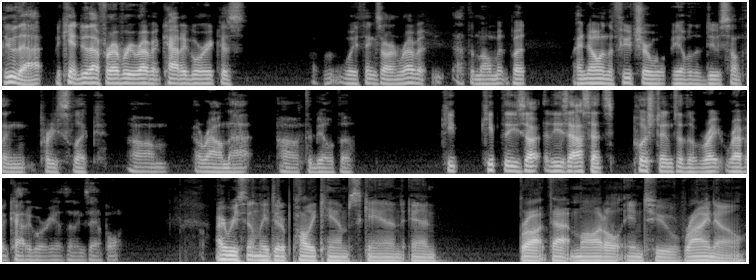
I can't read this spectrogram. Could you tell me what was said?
do that. We can't do that for every Revit category because the way things are in Revit at the moment. But I know in the future we'll be able to do something pretty slick um, around that uh, to be able to keep keep these uh, these assets pushed into the right Revit category, as an example. I recently did a Polycam scan and brought that model into Rhino.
